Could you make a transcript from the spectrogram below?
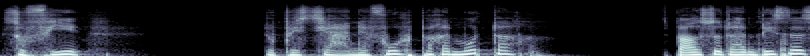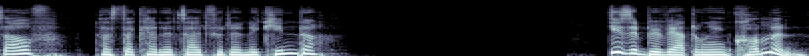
Sophie, du bist ja eine furchtbare Mutter. Jetzt baust du dein Business auf, hast da keine Zeit für deine Kinder. Diese Bewertungen kommen,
